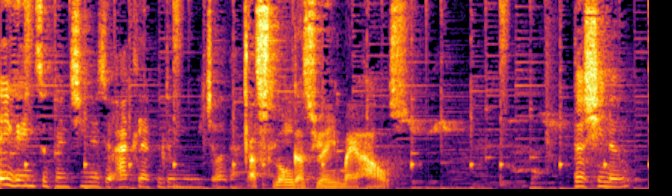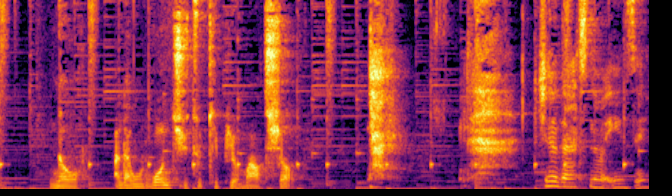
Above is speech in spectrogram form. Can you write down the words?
Are you going to continue to act like we don't know each other? As long as you are in my house. Does she know? No, and I would want you to keep your mouth shut. Do you know that's not easy?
